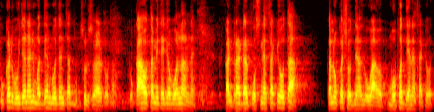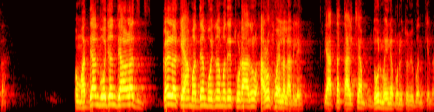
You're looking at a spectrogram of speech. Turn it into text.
फुकट भोजन आणि मध्यान्ह भोजनचा सुळसुळाट होता. तो का होता मी त्याच्यावर बोलणार नाही. कंत्राटदार पोचण्यासाठी होता का लोक शोधण्या वा- मोफत देण्यासाठी होता? मग मध्यान्ह भोजन ज्यावेळेला कळलं की हा मध्याह्न भोजनामध्ये थोडा आरो आरोप व्हायला लागले ते आता कालच्या दोन महिन्यापूर्वी तुम्ही बंद केलं.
